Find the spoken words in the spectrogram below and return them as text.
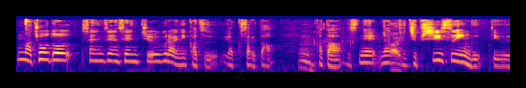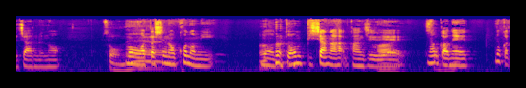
まあちょうど戦前戦中ぐらいに活躍されたうん方ですね。なんかはい。ジプシースイングっていうジャンルの、もう私の好みもうドンピシャな感じで、はい。なんかねなんか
